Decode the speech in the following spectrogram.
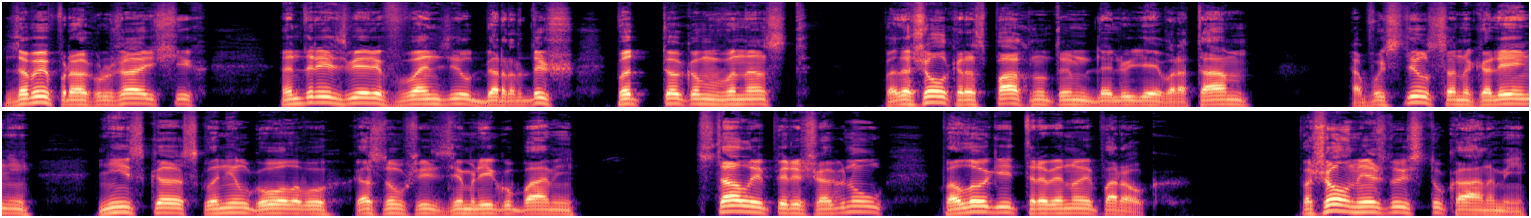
Забыв про окружающих, Андрей Зверев вонзил бердыш под током в наст, подошел к распахнутым для людей вратам, опустился на колени, низко склонил голову, коснувшись земли губами, встал и перешагнул пологий травяной порог. Пошел между истуканами,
